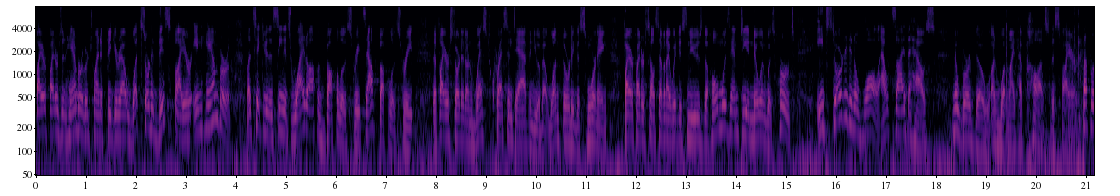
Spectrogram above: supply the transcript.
Firefighters in Hamburg are trying to figure out what started this fire in Hamburg. Let's take you to the scene. It's right off of Buffalo Street, South Buffalo Street. The fire started on West Crescent Avenue about 1.30 this morning. Firefighters tell 7 Eyewitness News the home was empty and no one was hurt. It started in a wall outside the house. No word, though, on what might have caused this fire. Buffalo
